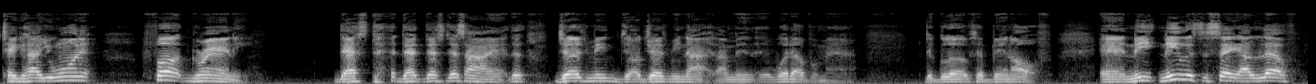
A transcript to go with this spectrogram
Take it how you want it. Fuck Granny. That's that. That's that's how I am. That, judge me, judge me not. I mean, whatever, man. The gloves have been off, and ne- needless to say, I left.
